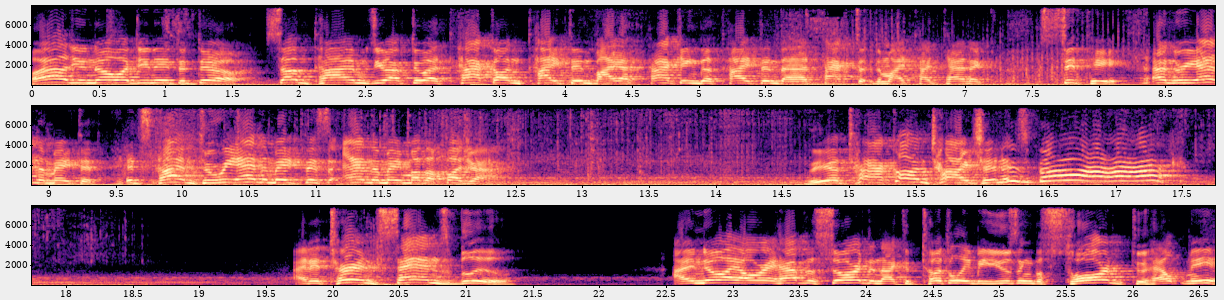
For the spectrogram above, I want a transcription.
Well, you know what you need to do. Sometimes you have to attack on Titan by attacking the Titan that attacked my Titanic city and reanimate it. It's time to reanimate this anime motherfucker. The attack on Titan is back. And it turned sands blue. I know I already have the sword and I could totally be using the sword to help me,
